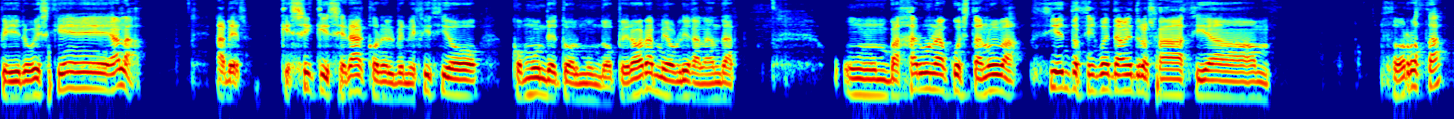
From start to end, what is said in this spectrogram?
Pero es que, ala, a ver, que sé que será con el beneficio común de todo el mundo, pero ahora me obligan a andar bajar una cuesta nueva 150 metros hacia mm, Zorroza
